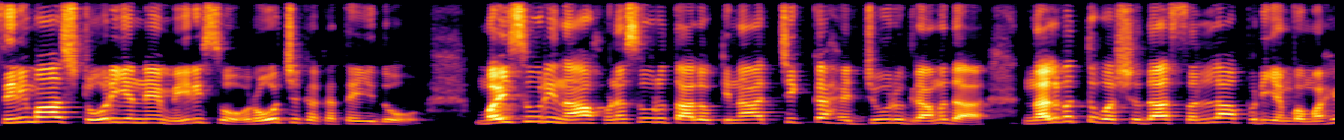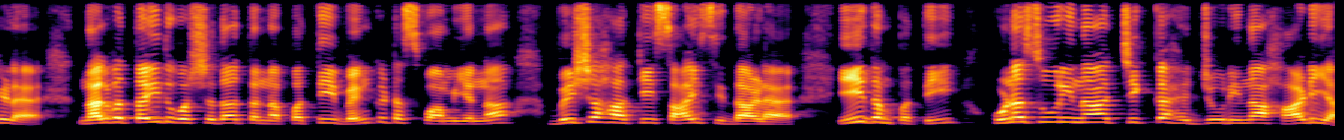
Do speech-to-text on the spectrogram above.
ಸಿನಿಮಾ ಸ್ಟೋರಿಯನ್ನೇ ಮೀರಿಸೋ ರೋಚಕ ಕಥೆ ಇದು. ಮೈಸೂರಿನ ಹುಣಸೂರು ತಾಲೂಕಿನ ಚಿಕ್ಕ ಹೆಜ್ಜೂರು ಗ್ರಾಮದ ನಲವತ್ತು ವರ್ಷದ ಸಲ್ಲಾಪುರಿ ಎಂಬ ಮಹಿಳೆ ನಲವತ್ತೈದು ವರ್ಷದ ತನ್ನ ಪತಿ ವೆಂಕಟಸ್ವಾಮಿಯನ್ನ ವಿಷ ಹಾಕಿ ಸಾಯಿಸಿದ್ದಾಳೆ. ಈ ದಂಪತಿ ಹುಣಸೂರಿನ ಚಿಕ್ಕ ಹೆಜ್ಜೂರಿನ ಹಾಡಿಯ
